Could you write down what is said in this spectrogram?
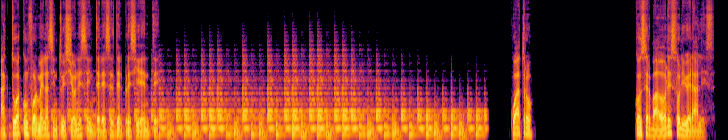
actúa conforme las intuiciones e intereses del presidente. ¡4! Conservadores o liberales.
